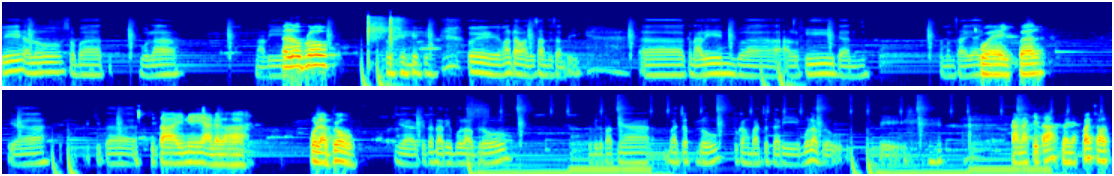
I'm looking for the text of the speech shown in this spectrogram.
Oke, halo sobat bola. Nali. Halo bro. Wih, mantap mantap santai santai. Eh, kenalin gua Alfi dan teman saya Gue Iqbal. ya kita Kita ini adalah bola bro. ya kita dari bola bro lebih tepatnya bacot bro tukang bacot dari bola bro Oke. Karena kita banyak bacot.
